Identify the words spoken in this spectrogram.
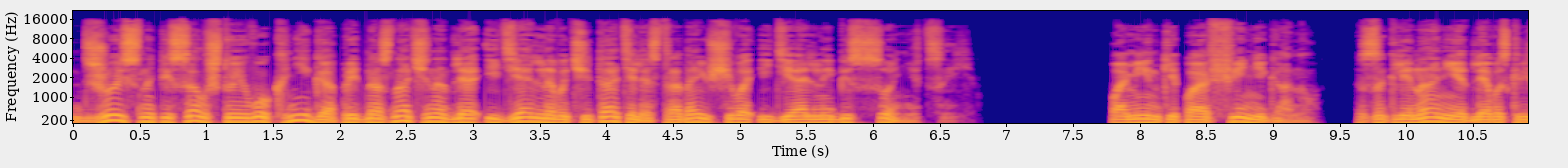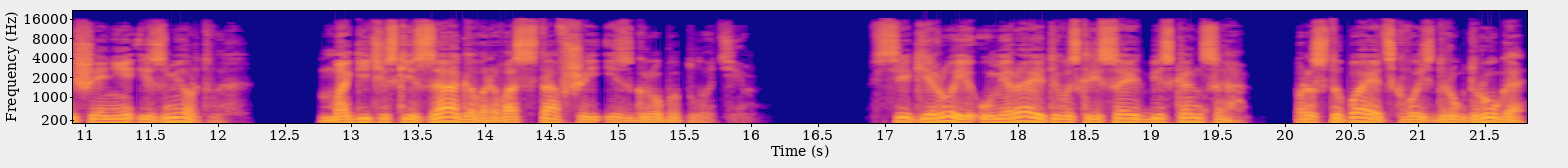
Джойс написал, что его книга предназначена для идеального читателя, страдающего идеальной бессонницей. Поминки по Финнигану — заклинание для воскрешения из мертвых, магический заговор, восставший из гроба плоти. Все герои умирают и воскресают без конца, проступают сквозь друг друга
